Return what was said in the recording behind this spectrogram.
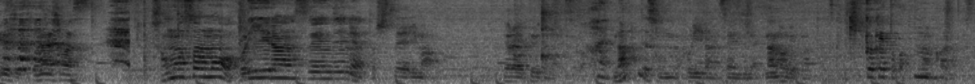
ぜひお願いします。そもそもフリーランスエンジニアとして今やられてるじゃないですか、はい、なんでそんなフリーランスエンジニア名乗るようになったんですか？きっかけとか何かあるんですか、うん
